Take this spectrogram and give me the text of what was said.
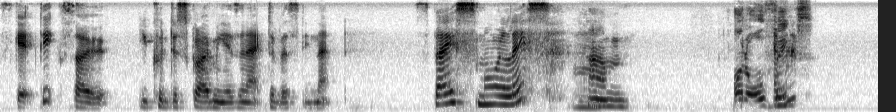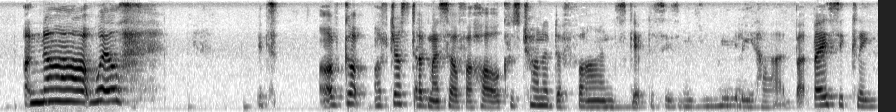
skeptic, so you could describe me as an activist in that space, more or less. Um, On all things? No, well, it's I've got I've just dug myself a hole because trying to define skepticism is really hard. But basically,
